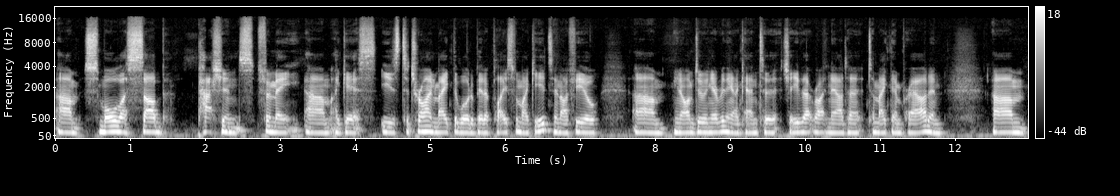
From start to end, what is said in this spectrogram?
um, smaller sub passions for me, um, I guess, is to try and make the world a better place for my kids. And I feel, um, you know, I'm doing everything I can to achieve that right now to, to make them proud. And um,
